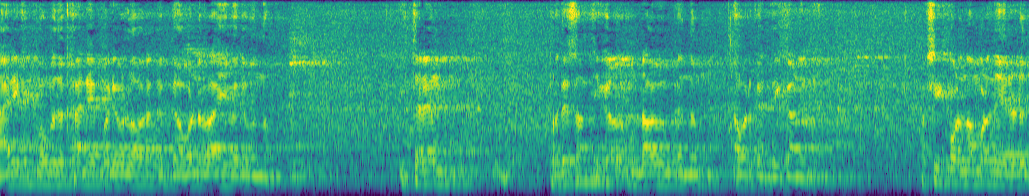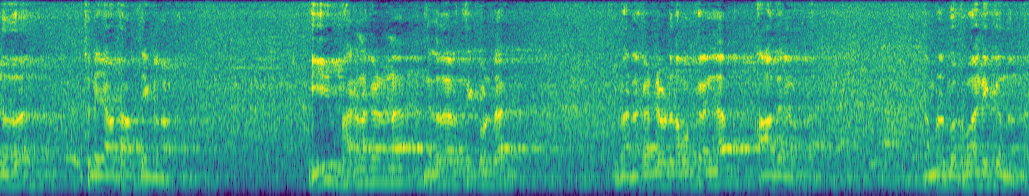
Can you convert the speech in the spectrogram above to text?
ആരിഫ് മുഹമ്മദ് ഖാനെ പോലെയുള്ളവർക്ക് ഗവർണറായി വരുമെന്നും ഇത്തരം പ്രതിസന്ധികൾ ഉണ്ടാകും എന്നും അവർ കരുതി കാണില്ല പക്ഷെ ഇപ്പോൾ നമ്മൾ നേരിടുന്നത് ചില യാഥാർത്ഥ്യങ്ങളാണ്. ഈ ഭരണഘടന നിലനിർത്തിക്കൊണ്ട് ഭരണഘടനയോട് നമുക്കെല്ലാം ആദരവുണ്ട്. നമ്മൾ ബഹുമാനിക്കുന്നുണ്ട്.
